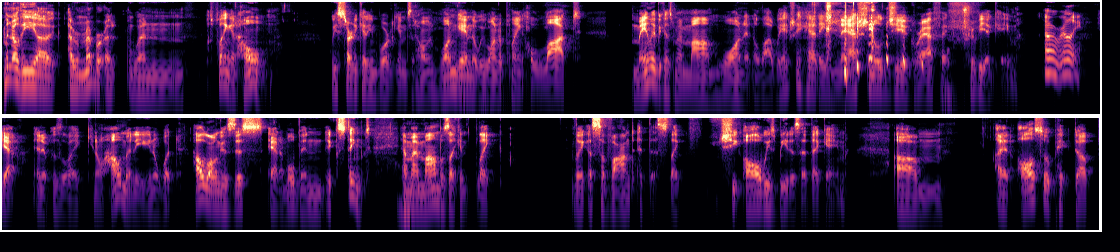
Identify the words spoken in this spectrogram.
but no, the uh, I remember uh, when I was playing at home, we started getting board games at home. And one game that we wound up playing a lot, mainly because my mom won it a lot. We actually had a National Geographic trivia game. Oh, really? Yeah, and it was like you know how many you know what how long has this animal been extinct? And my mom was like a, like like a savant at this. Like she always beat us at that game. Um, I had also picked up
